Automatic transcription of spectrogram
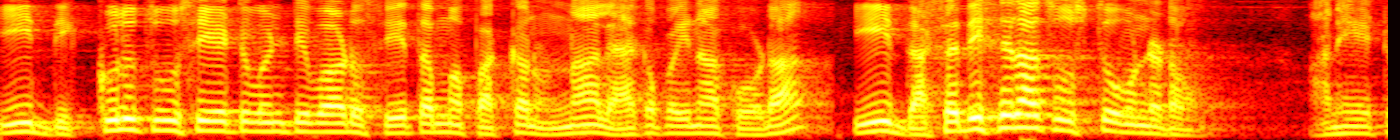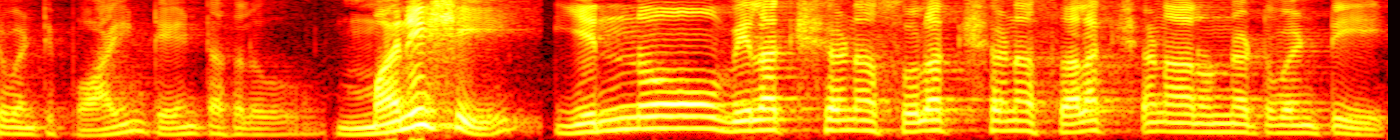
ఈ దిక్కులు చూసేటువంటి వాడు సీతమ్మ పక్కనున్నా లేకపోయినా కూడా ఈ దశ దిశలా చూస్తూ ఉండడం అనేటువంటి పాయింట్ ఏంటి అసలు మనిషి ఎన్నో విలక్షణ సులక్షణ సలక్షణాలున్నటువంటి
